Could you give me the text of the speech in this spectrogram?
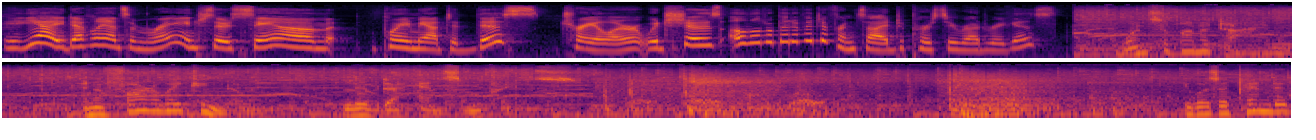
Yeah, he definitely had some range. So Sam pointed me out to this trailer, which shows a little bit of a different side to Percy Rodriguez. Once upon a time, in a faraway kingdom, lived a handsome prince. He was attended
